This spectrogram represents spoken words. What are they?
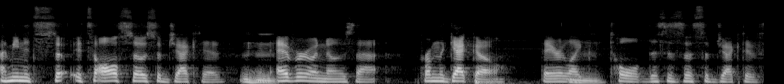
I mean it's so, it's all so subjective. Mm-hmm. Everyone knows that from the get go. They're like told this is a subjective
